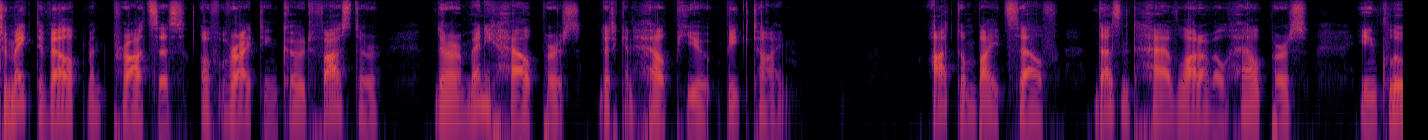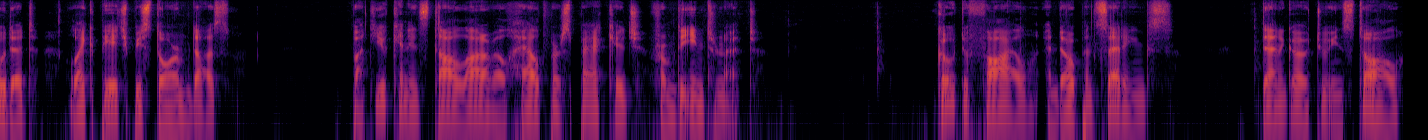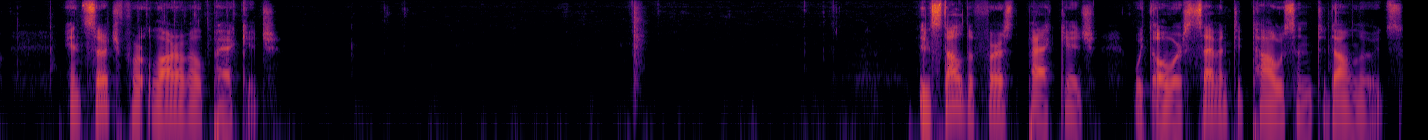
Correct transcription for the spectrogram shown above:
To make development process of writing code faster, there are many helpers that can help you big time. Atom by itself doesn't have Laravel helpers included like PHP Storm does. But you can install Laravel helpers package from the internet. Go to File and open Settings, then go to Install and search for Laravel package. Install the first package with over 70,000 downloads.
